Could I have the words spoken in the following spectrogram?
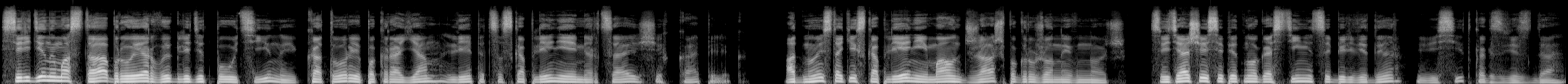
С середины моста Бруэр выглядит паутиной, которой по краям лепятся скопления мерцающих капелек. Одно из таких скоплений Маунт-Джаш, погруженный в ночь. Светящееся пятно гостиницы Бельведер висит как звезда.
